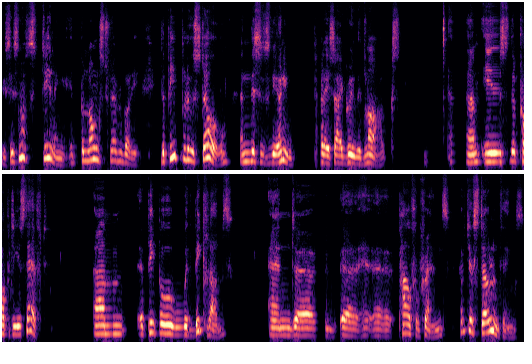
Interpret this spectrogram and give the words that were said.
You see, it's not stealing, it belongs to everybody. The people who stole, and this is the only place I agree with Marx, um, is that property is theft. Um, people with big clubs and uh, uh, uh, powerful friends have just stolen things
